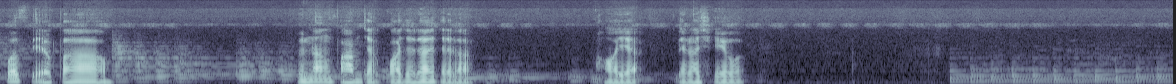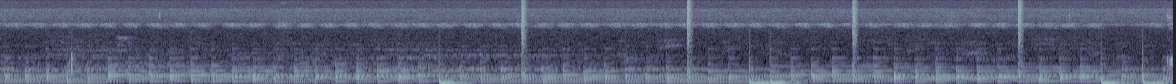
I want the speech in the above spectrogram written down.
โคตรเสียเปล่า คือนั่งฟาร์มจากกว่าจะได้แต่ละหอยอะแต่ละเชลอะโค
